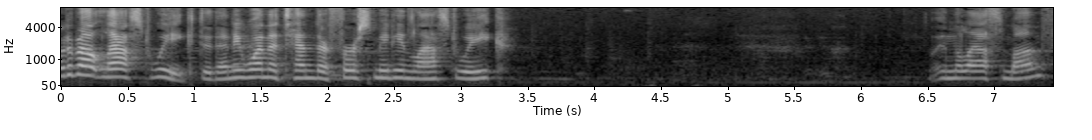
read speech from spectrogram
What about last week? Did anyone attend their first meeting last week? In the last month?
